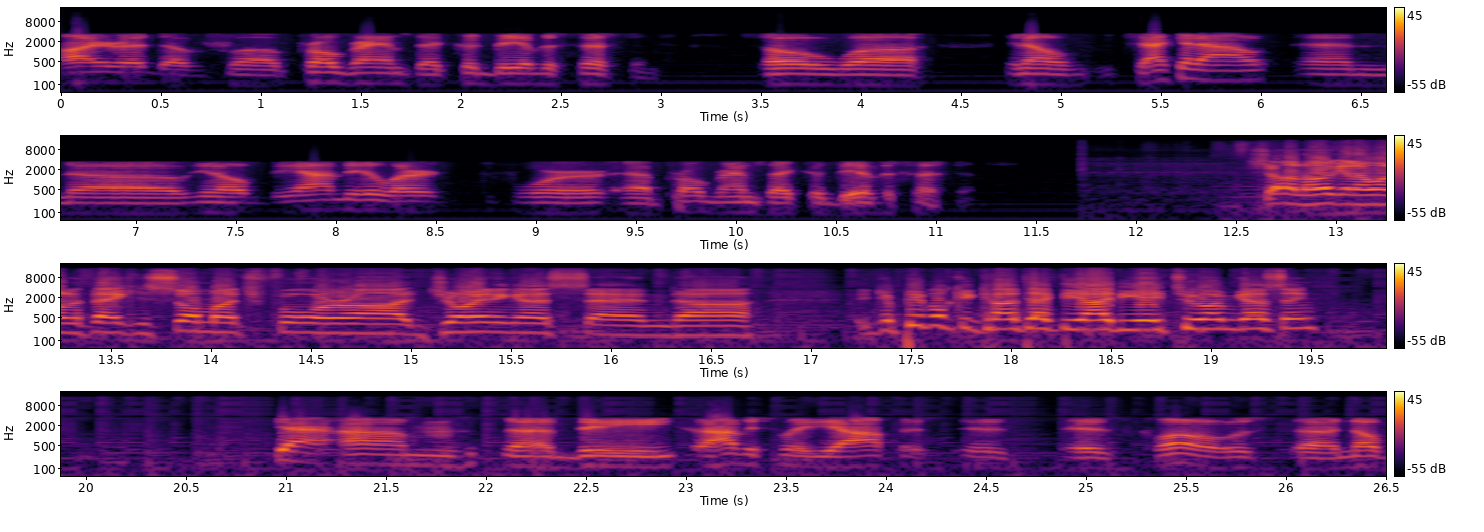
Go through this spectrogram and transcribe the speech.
myriad of uh, programs that could be of assistance. So uh, you know, check it out, and uh, you know, be on the alert for uh, programs that could be of assistance. Sean Hogan, I want to thank you so much for uh, joining us. And uh, people can contact the IDA too, I'm guessing. Yeah, um, uh, the obviously the office is is closed, uh, no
